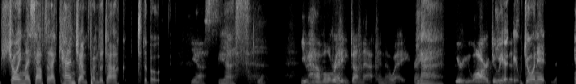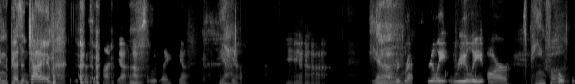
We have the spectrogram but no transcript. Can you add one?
showing myself that I can jump from the dock to the boat. yes. Yes. You have already done that in a way, right? Yeah. Here you are doing Here- this. doing it Yeah. In the present time. in the present time. Yeah, absolutely. Yeah. Yeah. Yeah. Yeah. Yeah. Regrets really, really are It's painful. oh,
